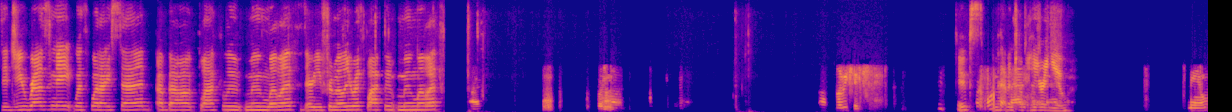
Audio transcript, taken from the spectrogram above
Did you resonate with what I said about Black Moon Lilith? Are you familiar with Black Moon Lilith? Let me see. Oops, I'm having trouble hearing you. Ma'am.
